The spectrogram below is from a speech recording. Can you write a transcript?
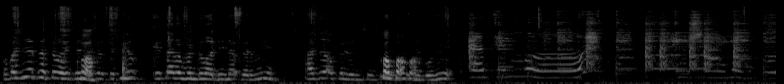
Mapasaya ka to, ito na sa tiktok. Kita naman duha din na permi. Ada apelon siya Ko, sa ko, ko. pinabuhi. hatimu, hai sayangku,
